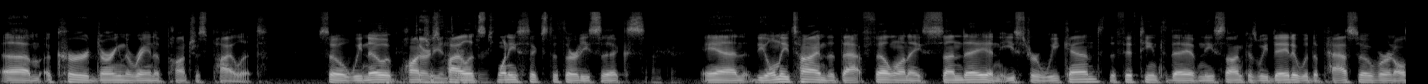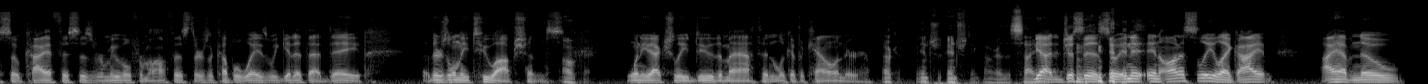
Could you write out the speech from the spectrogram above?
um, occurred during the reign of Pontius Pilate. So we know Okay, Pontius Pilate's 26 to 36. okay? And the only time that that fell on a Sunday, an Easter weekend, the 15th day of Nisan, because we date it with the Passover and also Caiaphas's removal from office. There's a couple ways we get at that date. There's only two options Okay. when you actually do the math and look at the calendar. Okay. Inter- interesting. Right. The side. Yeah, it just is. So, and, it, and honestly, like I, I have no,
